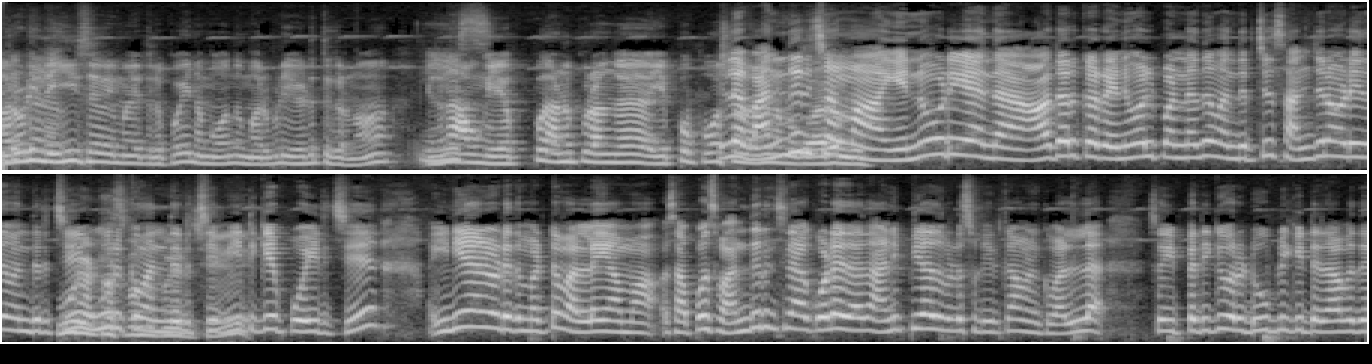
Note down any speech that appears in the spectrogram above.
மறுபடியும் இந்த இ சேவை மையத்துல போய் நம்ம வந்து மறுபடியும் எடுத்துக்கணும். இல்லைன்னா அவங்க எப்போ அனுப்புறாங்க எப்போ இல்ல போஸ்ட் வந்துருச்சம்மா. என்னுடைய இந்த ஆதார் கார்டு ரெனுவல் பண்ணது வந்துருச்சு. சஞ்சனாவுடையது வந்துருச்சு. ஊருக்கு வந்து வந்துருச்சு. வீட்டுக்கே போயிருச்சு. இனியானோடது மட்டும் வரலையாமா சப்போஸ் வந்துருந்துச்சுன்னா கூட ஏதாவது அனுப்பியாவது விட சொல்லியிருக்கேன் அவனுக்கு வரல. ஸோ இப்போதைக்கு ஒரு டூப்ளிகேட் ஏதாவது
